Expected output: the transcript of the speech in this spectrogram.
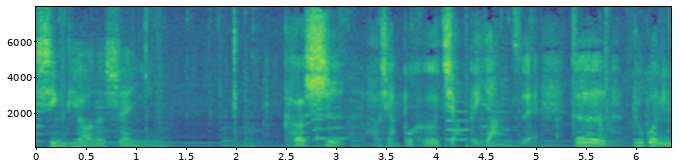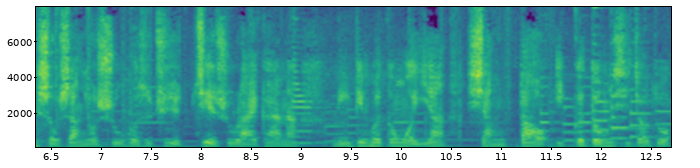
心跳的声音。可是好像不合脚的样子哎。这如果您手上有书，或是去借书来看呢，你一定会跟我一样想到一个东西，叫做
